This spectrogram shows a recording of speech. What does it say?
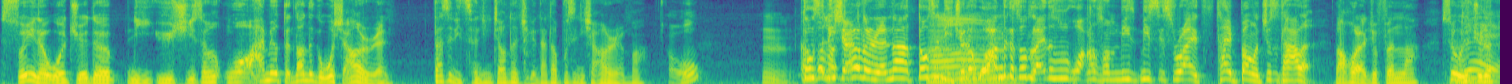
所以呢，我觉得你与其说我还没有等到那个我想要的人。但是你曾经交那几个，难道不是你想要的人吗？哦，嗯，都是你想要的人啊，都是你觉得哇，那个时候来的时候哇，什么 Mrs. Right 太棒了，就是他了。然后后来就分啦，所以我就觉得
